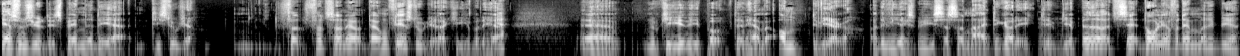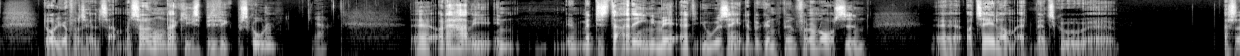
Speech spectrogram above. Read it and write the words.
Jeg synes jo, det er spændende, det er de studier. For, for så er der, der er jo nogle flere studier, der har kigget på det her. Ja. Øh, nu kiggede vi på den her med, om det virker. Og det viser så, nej, det gør det ikke. Det Mhm. bliver bedre, dårligere for dem, og det bliver dårligere for os alle sammen. Men så er der nogen, der har kigget specifikt på skolen. Ja. Øh, og der har vi en... Men det startede egentlig med, at i USA, der begyndte man for nogle år siden øh, at tale om, at man skulle... Øh, altså,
